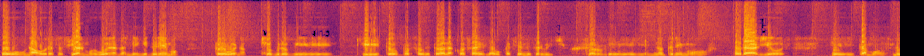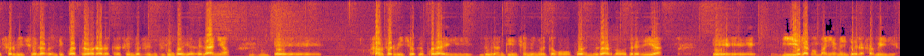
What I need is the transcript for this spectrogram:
o una obra social muy buena también que tenemos. Pero bueno, yo creo que que esto por sobre todas las cosas es la vocación de servicio. Claro que no tenemos horarios, eh, estamos de servicio las 24 horas, los 365 días del año. Eh, son servicios que por ahí duran 15 minutos, como pueden durar dos o tres días. Eh, y el acompañamiento de la familia.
